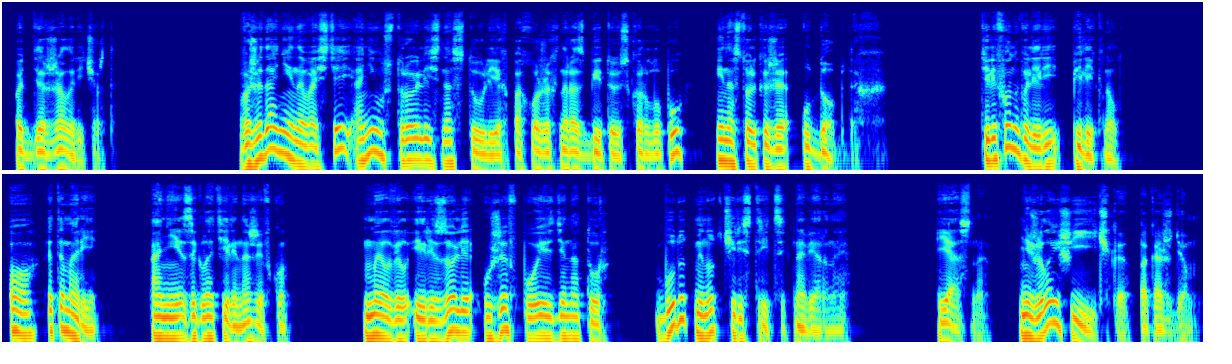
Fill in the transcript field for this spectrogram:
— поддержал Ричард. В ожидании новостей они устроились на стульях, похожих на разбитую скорлупу, и настолько же удобных. Телефон Валерий пиликнул. «О, это Мари. Они заглотили наживку. Мелвилл и Ризоли уже в поезде на тур. Будут минут через тридцать, наверное». «Ясно. Не желаешь яичко, пока ждем?»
